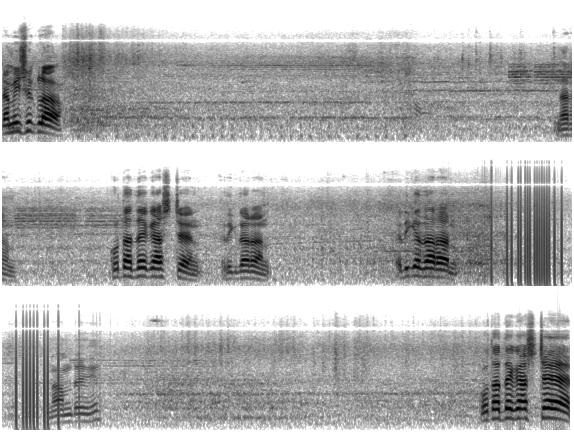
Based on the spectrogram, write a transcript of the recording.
না মিশুকলা দাঁড়ান। কোথা থেকে আসছেন? এদিকে দাঁড়ান। এদিকে দাঁড়ান। নাম দেখি। কোথা থেকে আসছেন?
